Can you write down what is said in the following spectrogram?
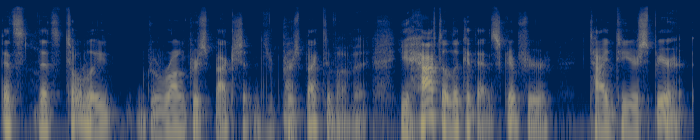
That's that's totally the wrong perspective perspective of it. You have to look at that scripture tied to your spirit.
